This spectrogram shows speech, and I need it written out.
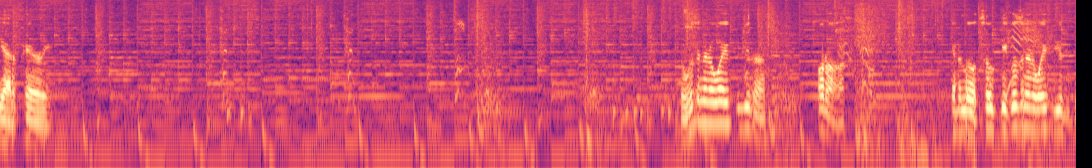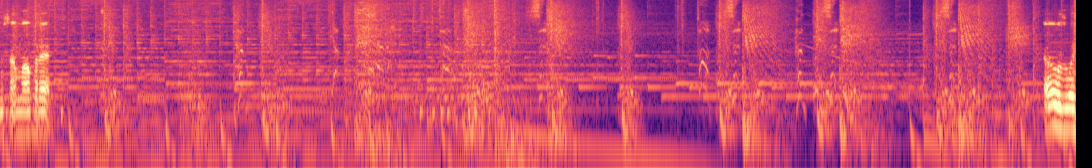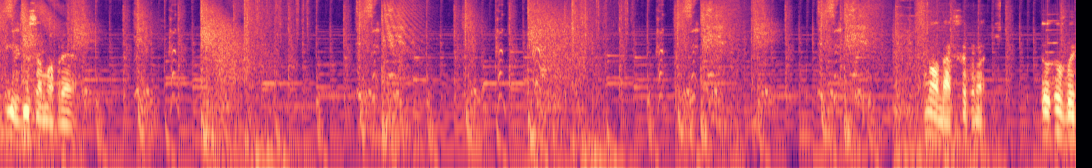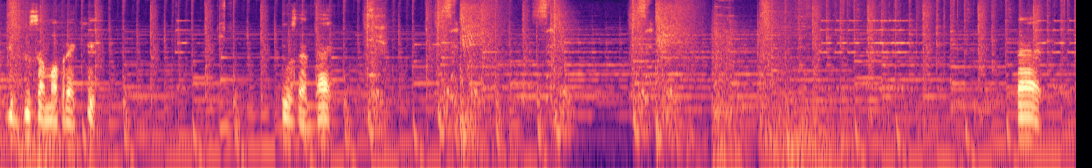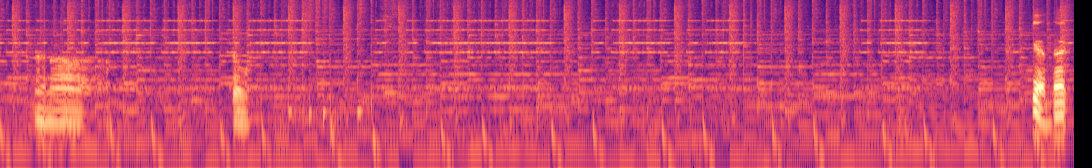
He had a parry. But wasn't it a way for you to hold on? Get a little toe kick. Wasn't it a way for you to do something off of that? That was a way for you to do something off of that. No, I'm not tripping. It it was like you do something off of that kick. It was that back. Back. And, uh. So. Yeah, back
